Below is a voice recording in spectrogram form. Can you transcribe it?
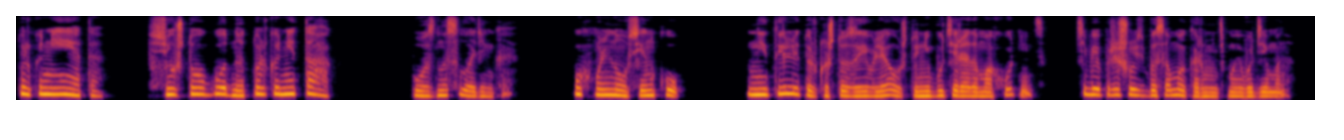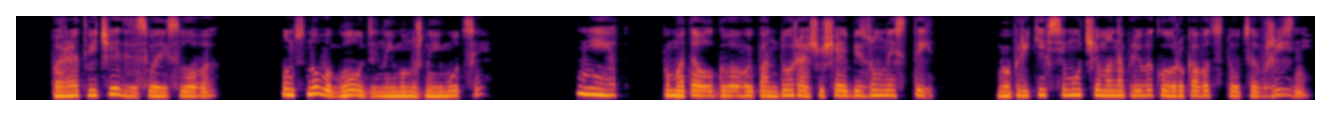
Только не это. Все что угодно, только не так». «Поздно, сладенькая», – ухмыльнулся инкуб. «Не ты ли только что заявлял, что не будь рядом охотниц, тебе пришлось бы самой кормить моего демона? Пора отвечать за свои слова. Он снова голоден, и ему нужны эмоции». «Нет», – помотала головой Пандора, ощущая безумный стыд. Вопреки всему, чем она привыкла руководствоваться в жизни,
